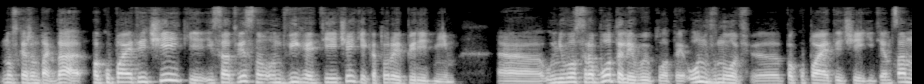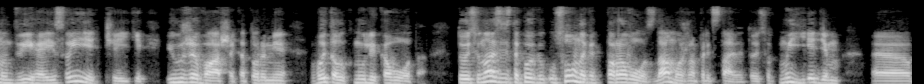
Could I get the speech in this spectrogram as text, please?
ну скажем так, да, покупает ячейки, и, соответственно, он двигает те ячейки, которые перед ним. У него сработали выплаты, он вновь покупает ячейки, тем самым двигая и свои ячейки, и уже ваши, которыми вы толкнули кого-то. То есть у нас здесь такой условно как паровоз, да, можно представить. То есть вот мы едем э,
